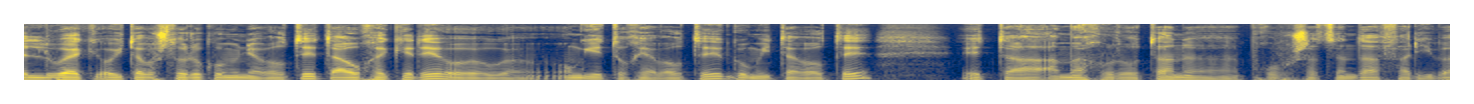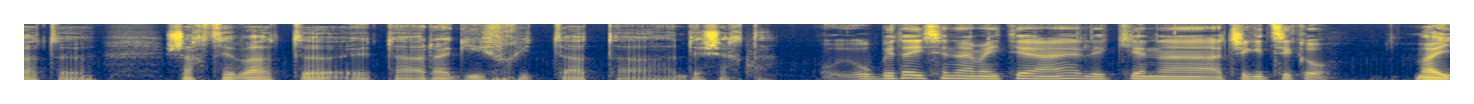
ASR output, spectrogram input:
elduek oita bostoro komunia baute, eta aurrek ere ongi etorria baute, gomita baute, eta amak horotan uh, proposatzen da afari bat, sartze bat, eta aragi frita eta deserta. Obeta izena emaitea, eh, lekien uh, atsegitzeko? Bai,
